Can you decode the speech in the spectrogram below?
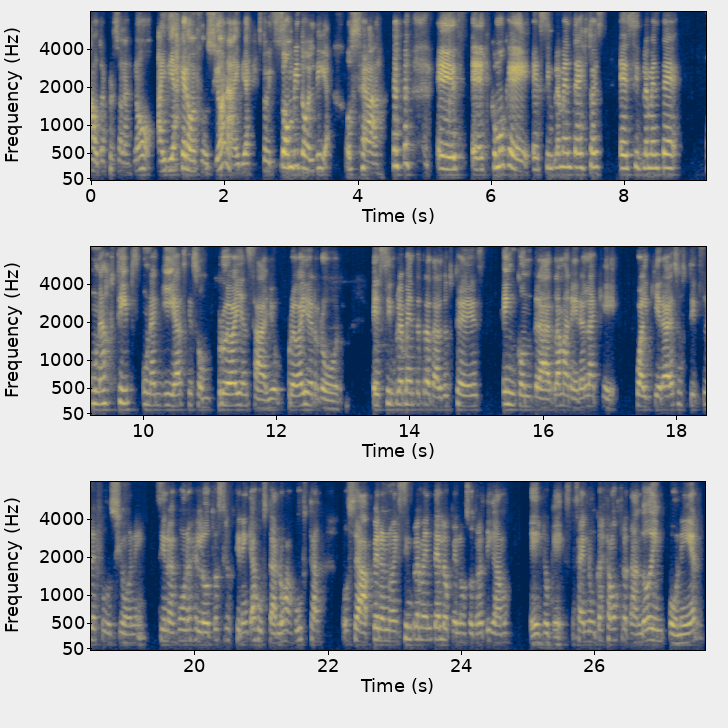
a otras personas no. Hay días que no me funciona, hay días que estoy zombie todo el día. O sea, es, es como que es simplemente esto es, es simplemente unos tips, unas guías que son prueba y ensayo, prueba y error. Es simplemente tratar de ustedes encontrar la manera en la que cualquiera de esos tips les funcione. Si no es uno, es el otro. Si los tienen que ajustar, los ajustan. O sea, pero no es simplemente lo que nosotros digamos, es lo que es. O sea, nunca estamos tratando de imponer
